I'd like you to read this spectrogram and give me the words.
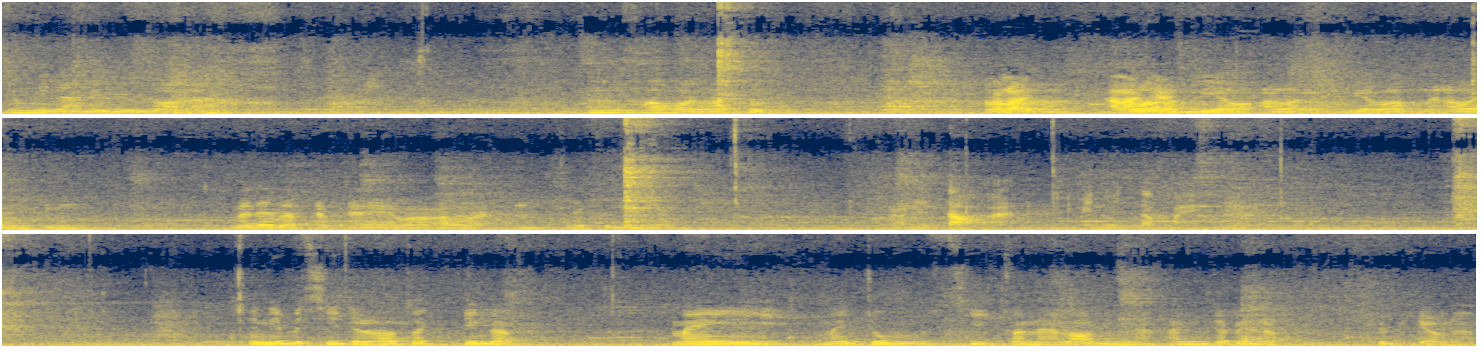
ไม่มีการรีวิวต่อแล้วอืมอร่อยมากอร่อยอร่อยใช่แบไหมบเดียวอร่อยแบบเดียวว่ามันอร่อยจริงๆไม่ได้แบบแอบแอบว่าอร่อยอืมเดี๋ยวขึ้นนี้ก่อนอันนี้ต่ออะเมนูต่อไปอันนี้เป็นชีสเดี๋ยวเราจะกินแบบ ไม่ไม่จุ่มชีสก่อนนะรอบนี้นะอันนี้จะเป็นแบบเพียวๆนะ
